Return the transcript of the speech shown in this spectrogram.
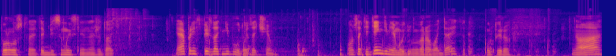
Просто это бессмысленно ждать. Я, в принципе, ждать не буду. Зачем? Он, кстати, деньги мне будет воровать, да, этот утырок? А,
